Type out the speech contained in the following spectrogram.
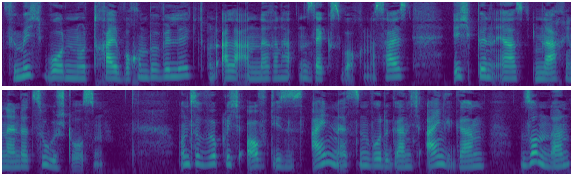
für mich wurden nur drei Wochen bewilligt und alle anderen hatten sechs Wochen. Das heißt, ich bin erst im Nachhinein dazugestoßen. Und so wirklich auf dieses Einnässen wurde gar nicht eingegangen, sondern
